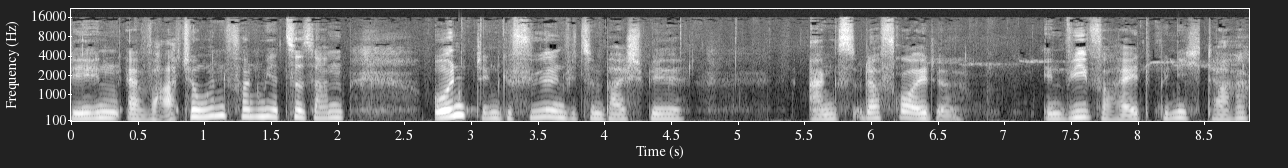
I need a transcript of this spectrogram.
den Erwartungen von mir zusammen und den Gefühlen wie zum Beispiel Angst oder Freude? Inwieweit bin ich da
